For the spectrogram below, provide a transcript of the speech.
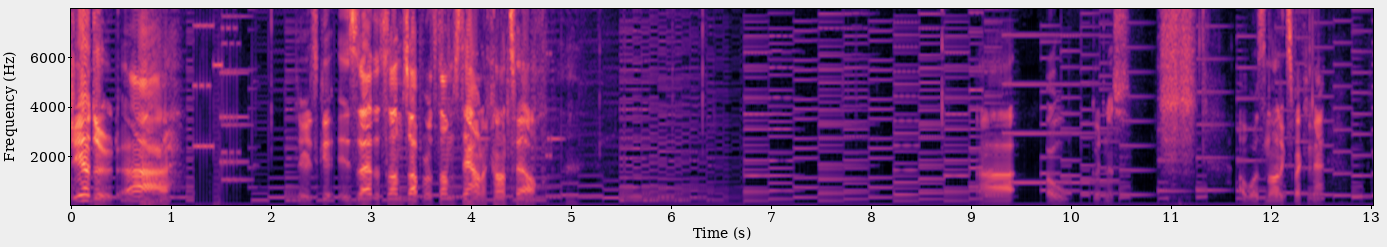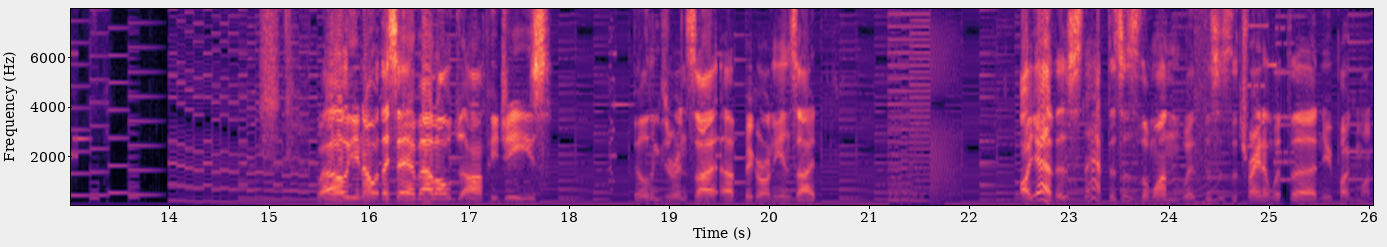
Geodude! Ah! Dude, is that a thumbs up or a thumbs down? I can't tell. Uh, oh, goodness. I was not expecting that. Well, you know what they say about old RPGs. Buildings are inside, uh, bigger on the inside. Oh yeah, this Snap. This is the one with, this is the trainer with the new Pokemon.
